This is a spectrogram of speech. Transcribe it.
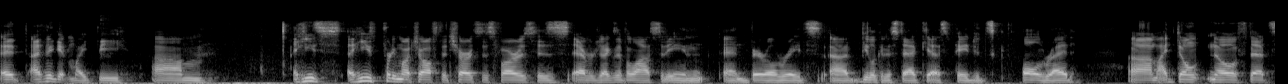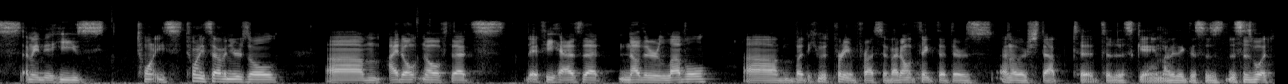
I, I think it might be. Um, he's he's pretty much off the charts as far as his average exit velocity and, and barrel rates. Uh, if you look at his Statcast page, it's all red. Um, I don't know if that's. I mean, he's 20, 27 years old. Um, I don't know if that's if he has that another level. Um, but he was pretty impressive. I don't think that there's another step to, to this game. I think this is this is what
